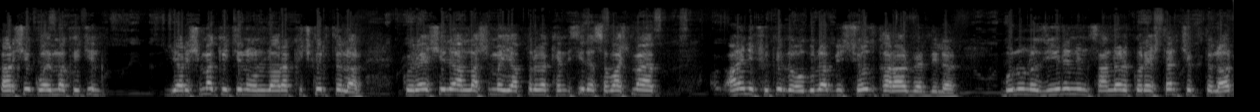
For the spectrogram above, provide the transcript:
karşı koymak için yarışmak için onlara kışkırttılar. Kureyş ile anlaşma yaptılar ve kendisiyle savaşma aynı fikirde oldular. Bir söz karar verdiler. Bunu Nazir'in insanları Kureyş'ten çıktılar.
